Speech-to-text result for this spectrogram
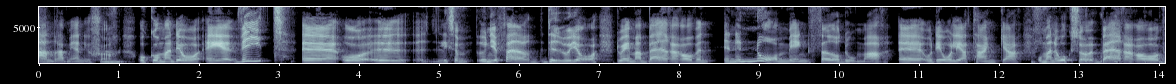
andra människor. Och om man då är vit eh, och eh, liksom ungefär du och jag, då är man bärare av en, en enorm mängd fördomar eh, och dåliga tankar. Och man är också bärare av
